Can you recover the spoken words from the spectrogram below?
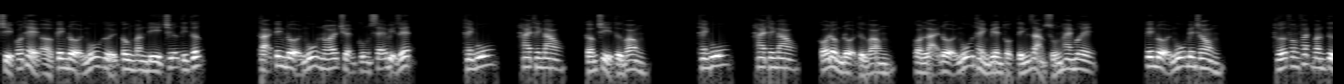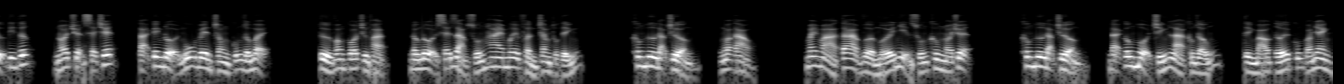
chỉ có thể ở kênh đội ngũ gửi công văn đi chữ tin tức. Tại kênh đội ngũ nói chuyện cũng sẽ bị giết. Thanh vũ, hai thanh đao, cấm chỉ tử vong. Thanh vũ, hai thanh đao, có đồng đội tử vong, còn lại đội ngũ thành viên thuộc tính giảm xuống hai mươi. Kênh đội ngũ bên trong. Hứa phong phát văn tự tin tức, nói chuyện sẽ chết, tại kênh đội ngũ bên trong cũng giống vậy. Tử vong có trừng phạt, đồng đội sẽ giảm xuống hai mươi thuộc tính. Không hư đạo trưởng, ngoa tạo. May mà ta vừa mới nhịn xuống không nói chuyện. Không hư đạo trưởng, đại công hội chính là không giống, tình báo tới cũng quá nhanh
